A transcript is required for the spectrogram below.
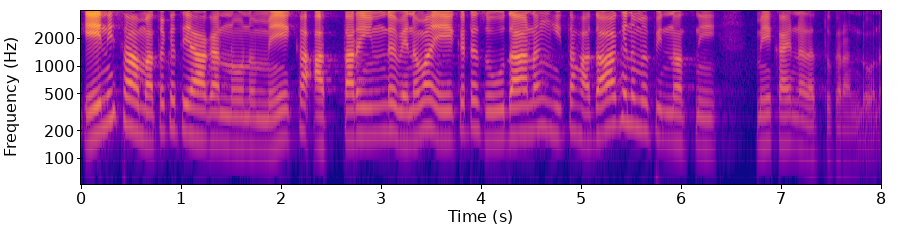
ඒ නිසා මතක තියාගන්න ඕන මේක අත්තරින්ඩ වෙනවා ඒකට සූදානං හිත හදාගෙනම පින්වත්න මේකයි නඩත්තු කරන්න ඕන.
